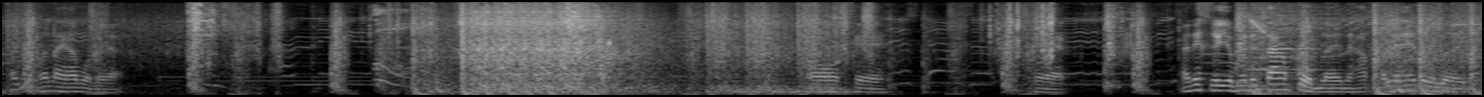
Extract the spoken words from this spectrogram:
เขาอยู่ข้างในกันหมดเลยอะ เคแขกอันนี้คือยังไม่ได้ตั้งปุ่มเลยนะครับมาเล่นให้ดูเลยนะ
